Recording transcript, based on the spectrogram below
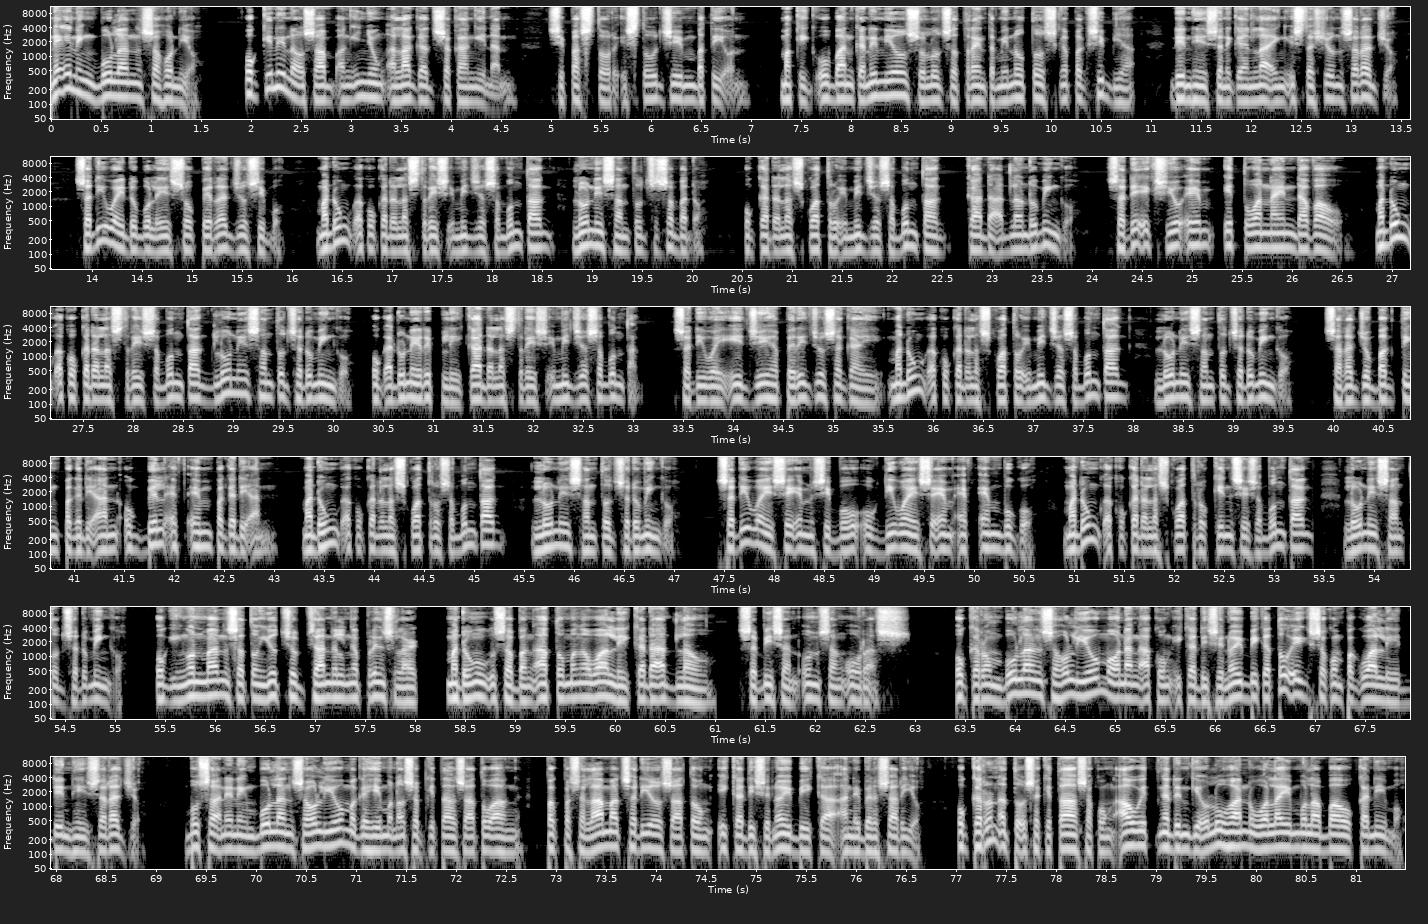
niining bulan sa Hunyo. O kini usab ang inyong alagad sa kanginan, si Pastor Estojim Bation. Makig-uban kaninyo sulod sa 30 minutos nga pagsibya dinhi sa nikainlaing istasyon sa radyo sa DYAA Super Radio Cebu. Madung ako kadalas 3.30 sa buntag, lunes hantod sa Sabado o kadalas 4.30 sa buntag kada adlaw Domingo. Sa DXUM 819 Davao, madung ako kadalas 3 sa buntag lunes hantod sa Domingo ug adunay replay kadalas 3.30 sa buntag. Sa DYAG Haperidjo Sagay, madung ako kadalas 4.30 sa buntag lunes hantod sa Domingo. Sa Radyo Bagting Pagadian ug Bill FM Pagadian, madung ako kadalas 4 sa buntag lunes hantod sa Domingo sa DYCM Cebu ug DYCM FM Bugo. Madung ako kadalas 4.15 sa buntag, lunes santod sa Domingo. Og ingon man sa tong YouTube channel nga Prince Lark, madungog usab ang ato mga wali kada adlaw sa bisan unsang oras. O karong bulan sa Hulyo mo nang akong ika-19 ka tuig sa kong pagwali dinhi sa radyo. Busa nining bulan sa Hulyo magahimo na usab kita sa ato ang pagpasalamat sa Dios sa atong ika-19 ka anibersaryo ug karon ato sa kita sa kung awit nga din giuluhan walay mulabaw kanimo.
